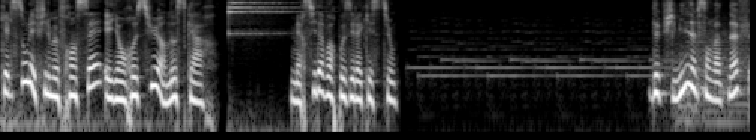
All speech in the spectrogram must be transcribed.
Quels sont les films français ayant reçu un Oscar? Merci d'avoir posé la question. Depuis 1929,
